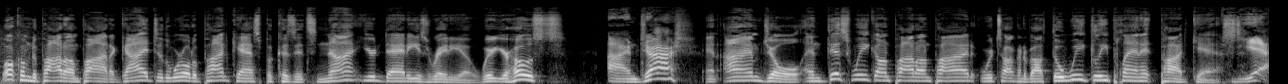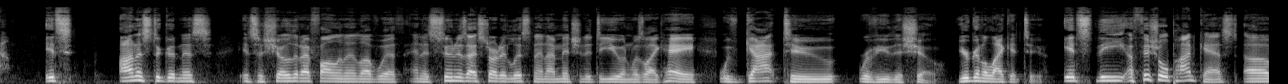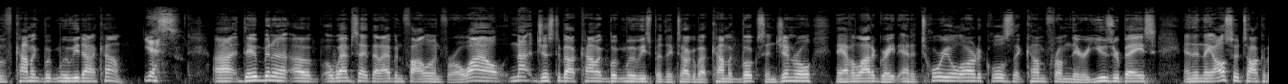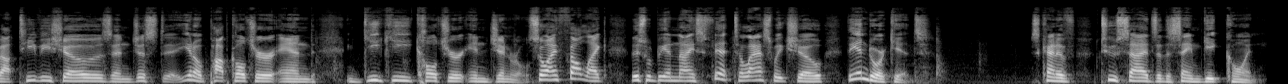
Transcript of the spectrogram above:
Welcome to Pod on Pod, a guide to the world of podcasts because it's not your daddy's radio. We're your hosts, I'm Josh. and I'm Joel. And this week on Pod on Pod, we're talking about the Weekly Planet podcast. Yeah. It's honest to goodness. It's a show that I've fallen in love with. And as soon as I started listening, I mentioned it to you and was like, hey, we've got to review this show. You're going to like it too. It's the official podcast of comicbookmovie.com. Yes. Uh, they've been a, a, a website that I've been following for a while, not just about comic book movies, but they talk about comic books in general. They have a lot of great editorial articles that come from their user base. And then they also talk about TV shows and just, uh, you know, pop culture and geeky culture in general. So I felt like this would be a nice fit to last week's show, The Indoor Kids. It's kind of two sides of the same geek coin.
